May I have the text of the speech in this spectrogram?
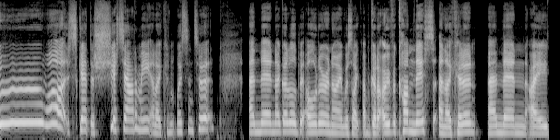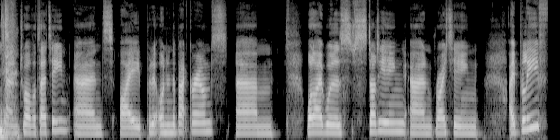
ooh, what, scared the shit out of me, and I couldn't listen to it. And then I got a little bit older and I was like, I'm going to overcome this. And I couldn't. And then I turned 12 or 13 and I put it on in the background um, while I was studying and writing. I believe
